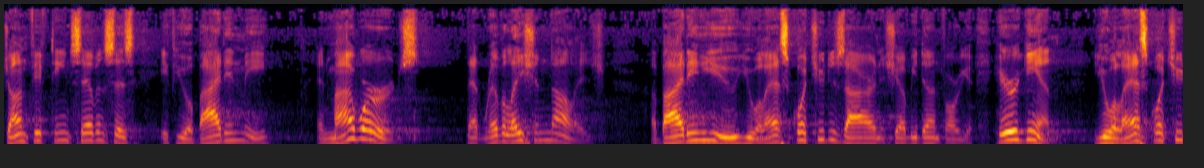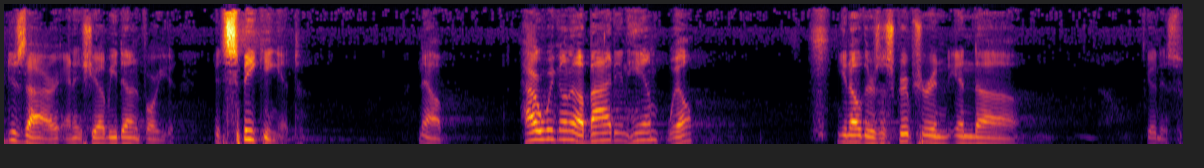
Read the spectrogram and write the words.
John 15, 7 says, If you abide in me and my words, that revelation knowledge, abide in you, you will ask what you desire and it shall be done for you. Here again, you will ask what you desire and it shall be done for you. It's speaking it. Now, how are we going to abide in him? Well, you know, there's a scripture in, in uh, Goodness.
